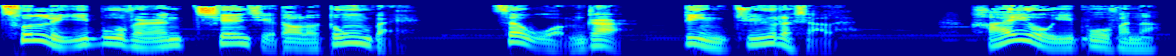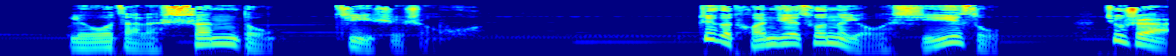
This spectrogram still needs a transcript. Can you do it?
村里一部分人迁徙到了东北，在我们这儿定居了下来，还有一部分呢留在了山东继续生活。这个团结村呢有个习俗，就是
